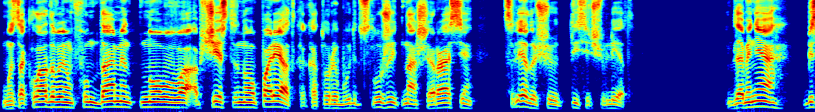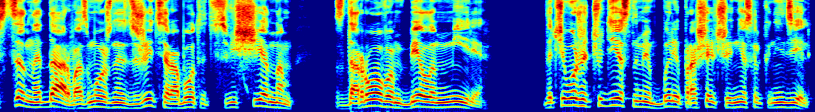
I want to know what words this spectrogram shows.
Мы закладываем фундамент нового общественного порядка, который будет служить нашей расе следующую тысячу лет. Для меня бесценный дар, возможность жить и работать в священном, здоровом белом мире. До чего же чудесными были прошедшие несколько недель.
